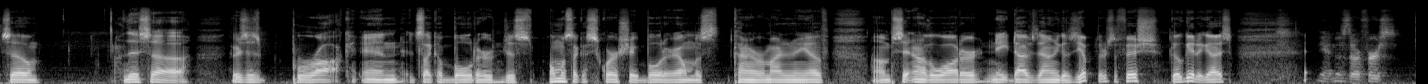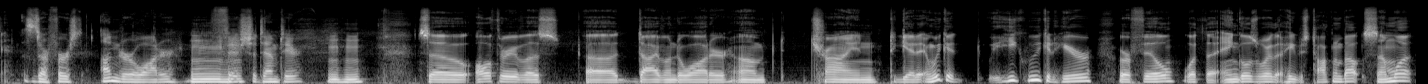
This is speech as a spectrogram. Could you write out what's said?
So this uh, there's this rock, and it's like a boulder, just almost like a square shaped boulder. It almost kind of reminded me of um, sitting out of the water. Nate dives down. He goes, "Yep, there's a fish. Go get it, guys." Yeah, this is our first. This is our first underwater Mhm. fish attempt here. hmm So all three of us uh, dive underwater, um, trying to get it, and we could he we could hear or feel what the angles were that he was talking about somewhat,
